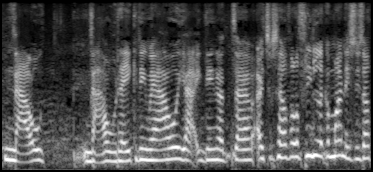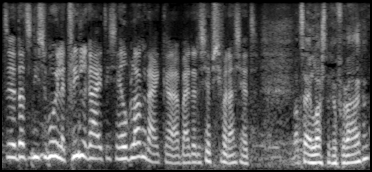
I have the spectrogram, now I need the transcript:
Nou, nou, rekening mee houden. Ja, ik denk dat het eh, uit zichzelf wel een vriendelijke man is. Dus dat, eh, dat is niet zo moeilijk. Vriendelijkheid is heel belangrijk eh, bij de receptie van AZ. Wat zijn lastige vragen?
